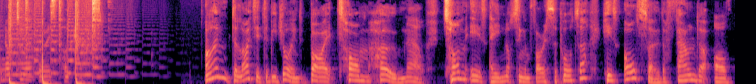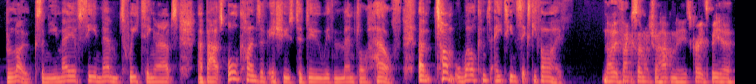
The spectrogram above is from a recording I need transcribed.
the Nottingham Forest podcast. I'm delighted to be joined by Tom Home. Now, Tom is a Nottingham Forest supporter. He's also the founder of Blokes, and you may have seen them tweeting out about all kinds of issues to do with mental health. Um, Tom, welcome to 1865. No, thanks so much for having me. It's great to be here.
